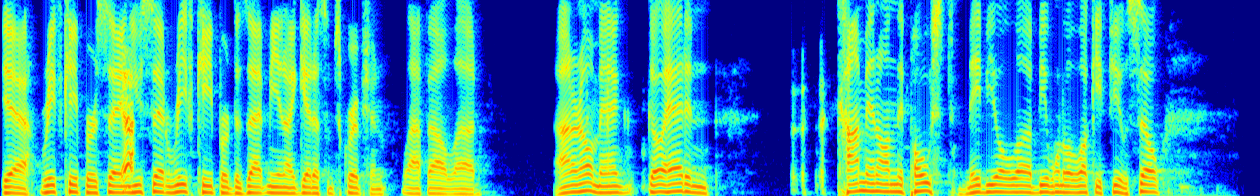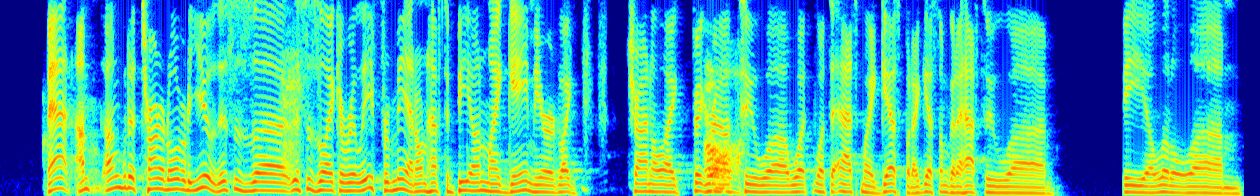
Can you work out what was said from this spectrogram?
yeah, Reef Keeper is saying Yeah. you said Reef Keeper. Does that mean I get a subscription? Laugh out loud. I don't know, man. Go ahead and comment on the post. Maybe you'll uh, be one of the lucky few. So. Matt, I'm I'm going to turn it over to you. This is uh this is like a relief for me. I don't have to be on my game here, like trying to like figure Oh. out to uh, what what to ask my guest. But I guess I'm going to have to uh, be a little um,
